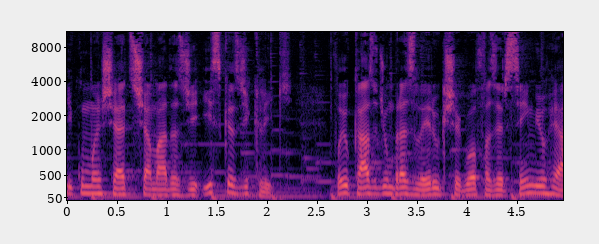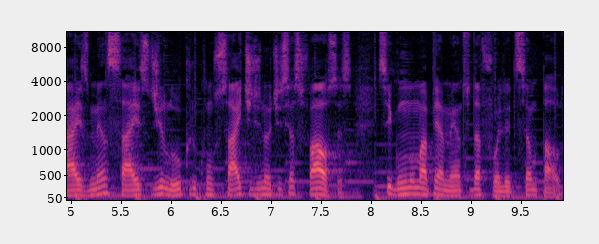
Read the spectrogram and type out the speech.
e com manchetes chamadas de iscas de clique. Foi o caso de um brasileiro que chegou a fazer 100 mil reais mensais de lucro com site de notícias falsas, segundo o um mapeamento da Folha de São Paulo.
